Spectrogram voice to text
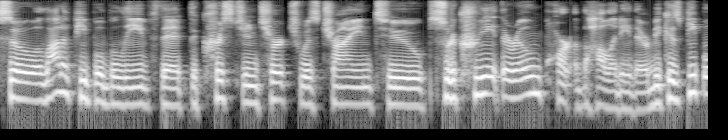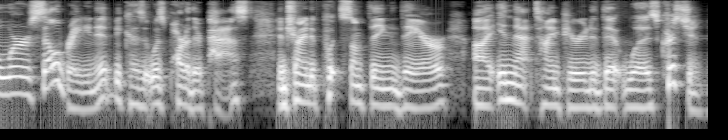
so a lot of people believe that the Christian church was trying to sort of create their own part of the holiday there because people were celebrating it because it was part of their past and trying to put something there uh, in that time period that was Christian.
